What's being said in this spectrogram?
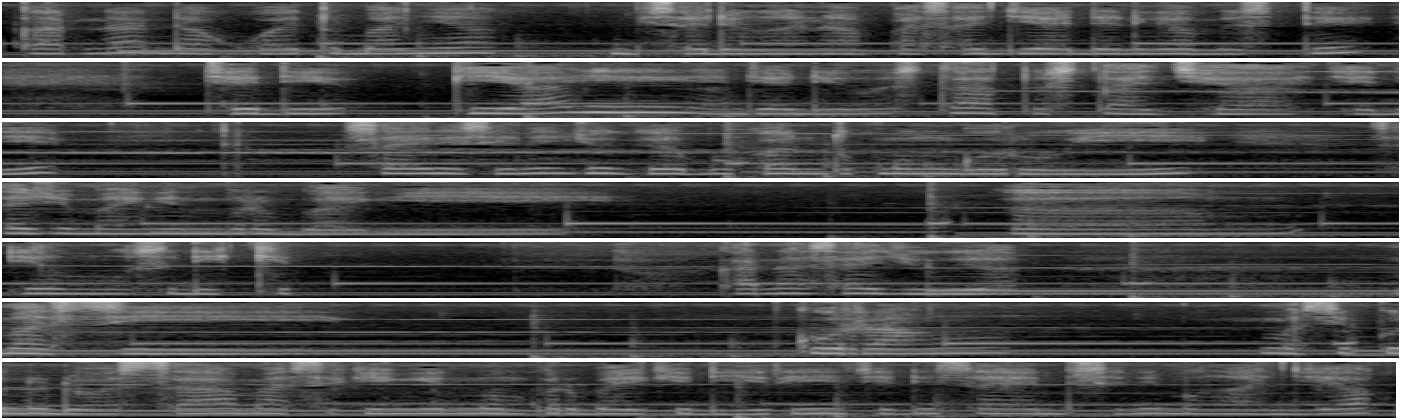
Karena dakwah itu banyak bisa dengan apa saja dan gak mesti jadi kiai jadi ustadz ustazah. Jadi saya di sini juga bukan untuk menggurui saya cuma ingin berbagi um, ilmu sedikit. Karena saya juga masih kurang masih penuh dosa masih ingin memperbaiki diri jadi saya di sini mengajak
